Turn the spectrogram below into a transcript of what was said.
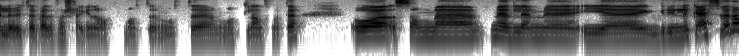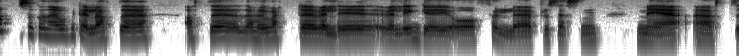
utarbeide forslagene opp mot, mot, mot landsmøtet. Og som eh, medlem i eh, Grünerløkka SV, da, så kan jeg jo fortelle at, eh, at det har jo vært veldig, veldig gøy å følge prosessen med at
